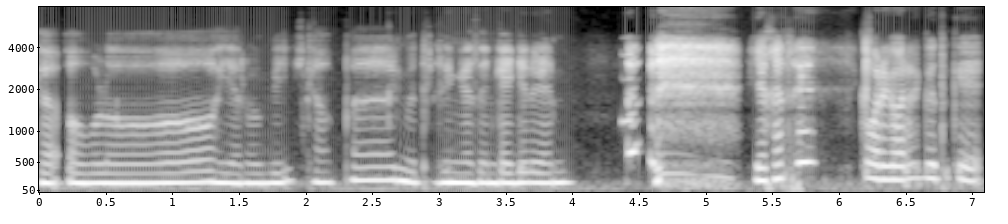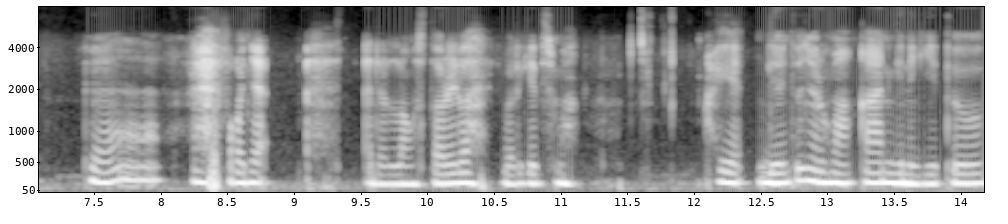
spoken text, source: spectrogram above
Ya Allah ya Robi kapan gue terus ngerasain kayak gitu kan? Ya karena kemarin-kemarin gue tuh kayak ah, eh pokoknya ada long story lah balik itu semua kayak dia tuh nyuruh makan gini gitu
